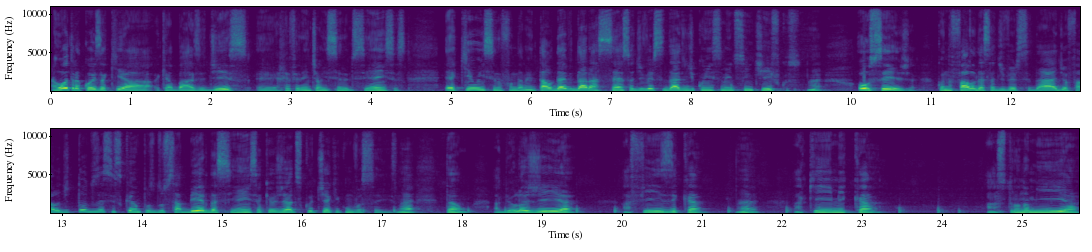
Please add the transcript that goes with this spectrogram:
a outra coisa que a, que a base diz, é, referente ao ensino de ciências, é que o ensino fundamental deve dar acesso à diversidade de conhecimentos científicos. Né? Ou seja, quando falo dessa diversidade, eu falo de todos esses campos do saber da ciência que eu já discuti aqui com vocês. Né? Então, a biologia, a física, né? a química, a astronomia,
